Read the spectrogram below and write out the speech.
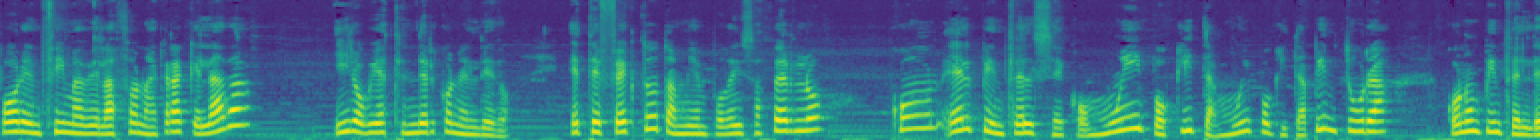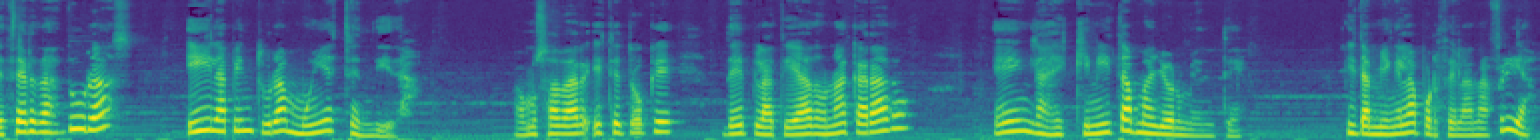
por encima de la zona craquelada y lo voy a extender con el dedo. Este efecto también podéis hacerlo con el pincel seco, muy poquita, muy poquita pintura, con un pincel de cerdas duras y la pintura muy extendida. Vamos a dar este toque de plateado nacarado en las esquinitas mayormente y también en la porcelana fría.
